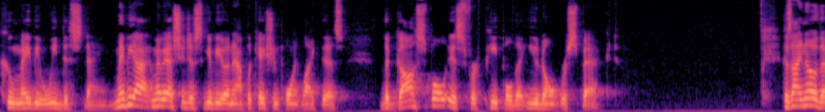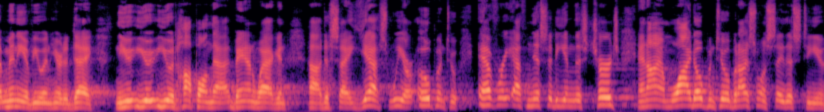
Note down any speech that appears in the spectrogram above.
who maybe we disdain. Maybe I, maybe I should just give you an application point like this. The gospel is for people that you don't respect. Because I know that many of you in here today, you, you, you would hop on that bandwagon uh, to say, yes, we are open to every ethnicity in this church, and I am wide open to it, but I just want to say this to you.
